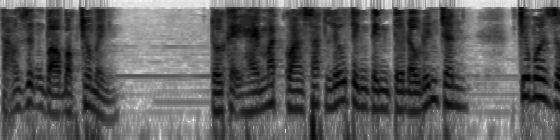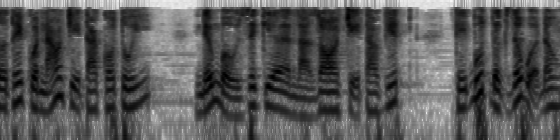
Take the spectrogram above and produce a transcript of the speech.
tạo dựng vỏ bọc cho mình. Tôi khẽ hai mắt quan sát Liễu Tinh Tinh từ đầu đến chân, chưa bao giờ thấy quần áo chị ta có túi. Nếu mẫu dưới kia là do chị ta viết, thì bút được giấu ở đâu?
